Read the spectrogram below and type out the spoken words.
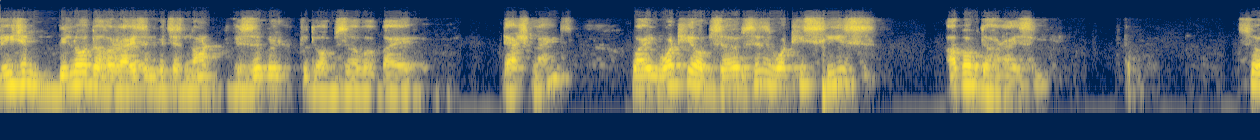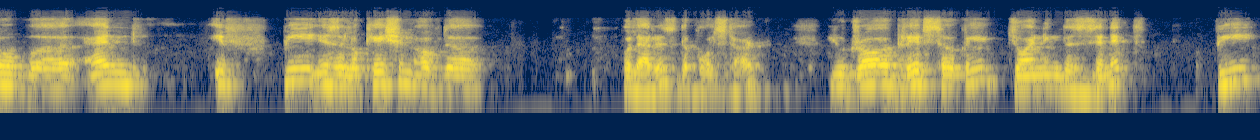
region below the horizon which is not visible to the observer by dashed lines, while what he observes is what he sees above the horizon. So, uh, and if P is the location of the Polaris, the pole star, you draw a great circle joining the zenith, P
